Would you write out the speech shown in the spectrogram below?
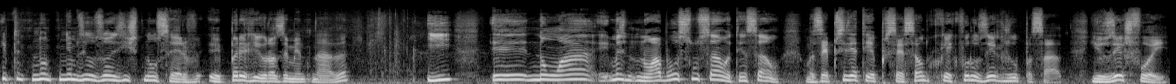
E, portanto, não tenhamos ilusões, isto não serve eh, para rigorosamente nada e eh, não há, mas não há boa solução, atenção, mas é preciso é ter a percepção do que é que foram os erros do passado. E os erros foi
